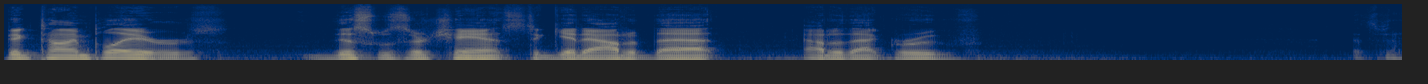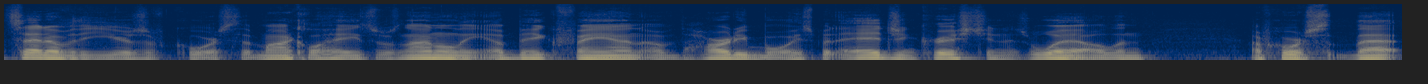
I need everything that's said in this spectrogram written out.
big time players, this was their chance to get out of that out of that groove. It's been said over the years, of course, that Michael Hayes was not only a big fan of the Hardy Boys, but Edge and Christian as well. And of course, that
